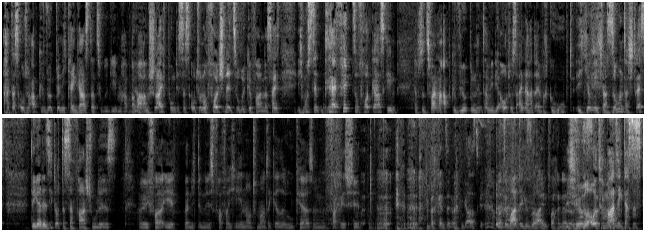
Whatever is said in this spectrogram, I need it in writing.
hat das Auto abgewürgt, wenn ich kein Gas dazu gegeben habe. Aber Ja. am Schleifpunkt ist das Auto noch voll schnell zurückgefahren. Das heißt, ich musste perfekt sofort Gas geben. Ich habe so zweimal abgewürgt und hinter mir die Autos. Einer hat einfach gehupt. Ich, Junge, ich war so unter Stress. Digga, der sieht doch, dass da Fahrschule ist. Aber Ich fahre eh, wenn ich demnächst fahre, fahre ich eh in Automatik. Also, who cares? Fuck this shit. Einfach ganz nur ein Gas geben. Automatik ist so einfach, ne? Das Ich höre so Automatik, das ist.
